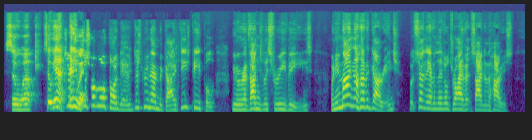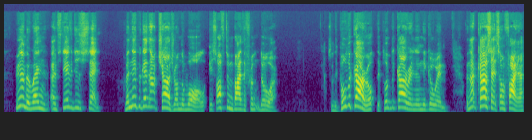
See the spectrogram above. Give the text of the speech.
So, uh, so yeah. Just, anyway, just one more point, David. Just remember, guys, these people who are evangelists for EVs, when you might not have a garage, but certainly have a little drive outside of the house. Remember when, as David just said, when they get that charger on the wall, it's often by the front door. So they pull the car up, they plug the car in, and they go in. When that car sets on fire,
